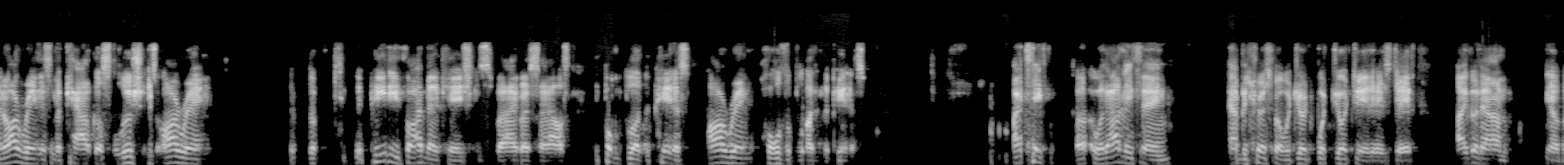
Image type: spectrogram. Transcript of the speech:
And our ring is a mechanical solution. It's our ring the, the, the PD5 medications, Viagra, Cialis, they put blood in the penis. Our ring holds the blood in the penis. I take, uh, without anything, and be curious about what your, what your data is, Dave, I go down, you know,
